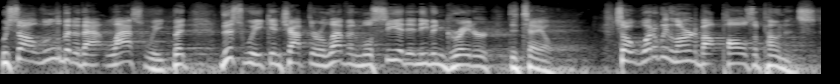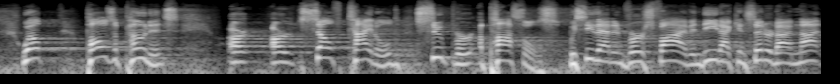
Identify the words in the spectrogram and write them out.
We saw a little bit of that last week, but this week in chapter 11, we'll see it in even greater detail. So, what do we learn about Paul's opponents? Well, Paul's opponents are, are self titled super apostles. We see that in verse 5. Indeed, I considered I am not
